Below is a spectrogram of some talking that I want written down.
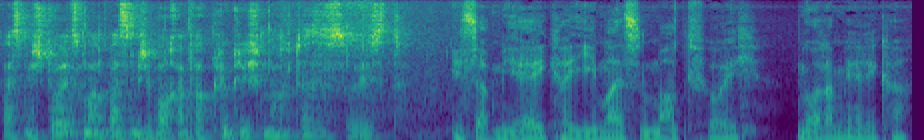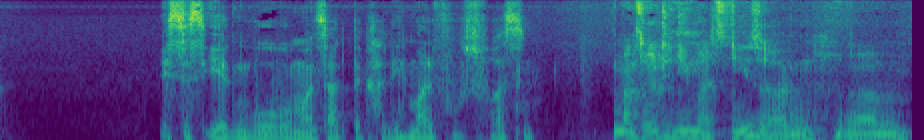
was mich stolz macht, was mich aber auch einfach glücklich macht, dass es so ist. Ist Amerika jemals ein Markt für euch? Nordamerika? Ist es irgendwo, wo man sagt, da kann ich mal Fuß fassen? Man sollte niemals nie sagen. Ähm,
